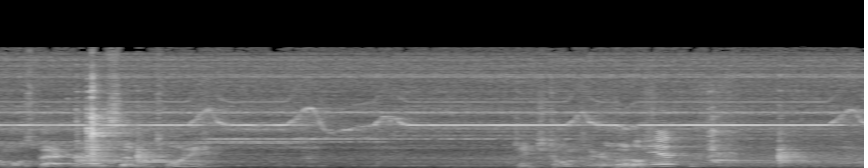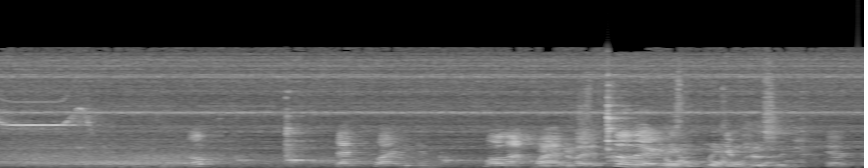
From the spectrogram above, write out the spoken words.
Almost back around 720. Change tones there a little. Yep. Oh, back quiet again. Well, not quiet, but it's still there. Normal- normal hissing. Yep.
